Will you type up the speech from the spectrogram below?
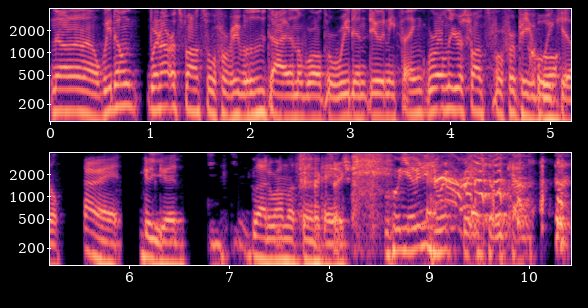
No, no, no. We don't. We're not responsible for people who die in the world where we didn't do anything. We're only responsible for people we kill. All right, good, good. Glad we're on the same Fuck's page. sake. we only need to rip kill count.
